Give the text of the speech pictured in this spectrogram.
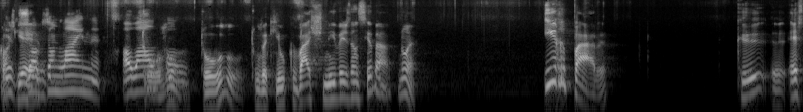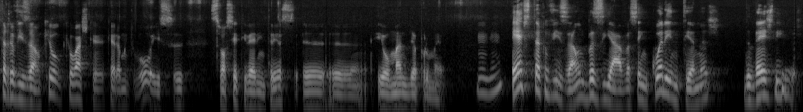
Claro Desde é. jogos online ao álcool. Tudo, tudo, tudo aquilo que baixe níveis de ansiedade, não é? E repare que uh, esta revisão, que eu, que eu acho que, que, era muito boa, e se, se você tiver interesse, uh, uh, eu mando-lhe por mail. Uhum. Esta revisão baseava-se em quarentenas de 10 dias.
